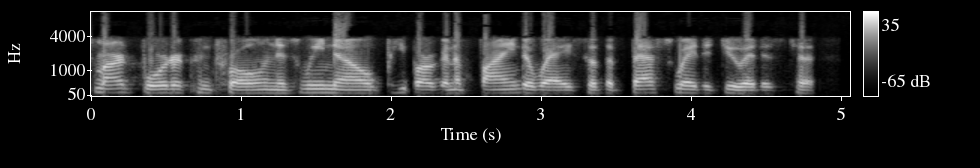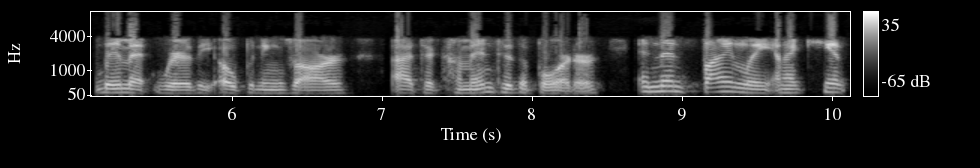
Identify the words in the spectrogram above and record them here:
smart border control, and as we know, people are going to find a way. So the best way to do it is to limit where the openings are uh, to come into the border. And then finally, and I can't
